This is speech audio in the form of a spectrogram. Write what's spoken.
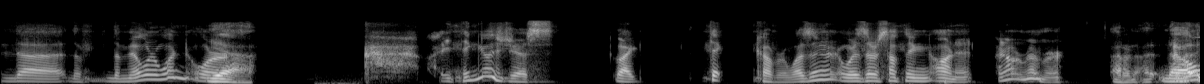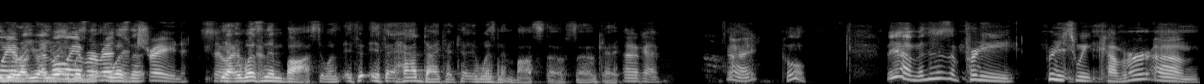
the the the Miller one, or yeah, I think it was just like thick cover, wasn't it? Or was there something on it? I don't remember. I don't know. I've No, only you're ever, right. You're. I've right. only It ever read the trade. So yeah, it wasn't know. embossed. It was if it, if it had die cut, it wasn't embossed though. So okay. Okay. All right. Cool. But yeah, but this is a pretty pretty sweet cover. Um.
